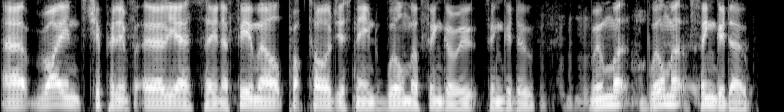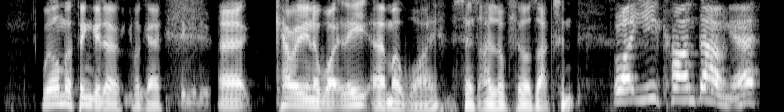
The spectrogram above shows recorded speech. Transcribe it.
Uh, Ryan chipping in for earlier, saying a female proctologist named Wilma Fingeru, Fingerdo. Wilma Wilma Fingerdo. Wilma Fingerdo. Okay. Fingerdo. Uh, Carolina Whiteley, uh, my wife, says I love Phil's accent. All right, you calm down, yeah.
